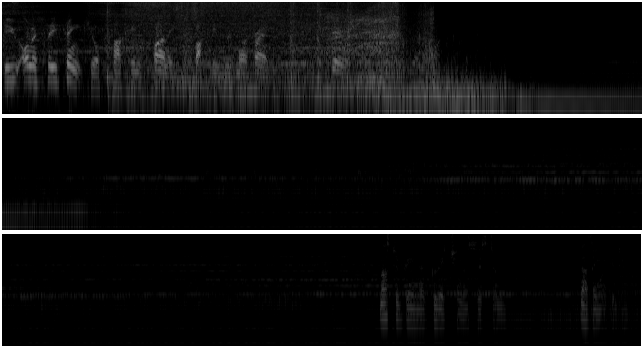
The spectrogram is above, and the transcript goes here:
Do you honestly think you're fucking funny fucking with my friend? Seriously. Must have been a glitch in the system. Nothing we could do.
